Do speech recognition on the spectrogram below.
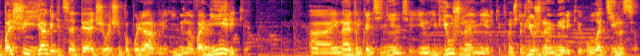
большие ягодицы, опять же, очень популярны именно в Америке а, и на этом континенте, и, и в Южной Америке, потому что в Южной Америке у латиносов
